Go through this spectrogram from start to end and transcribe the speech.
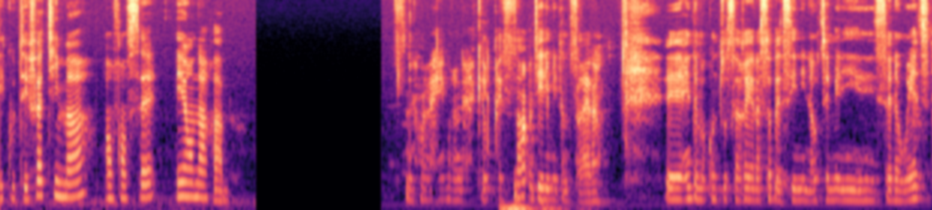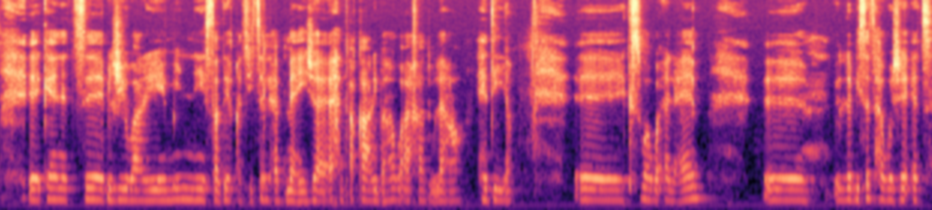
écoutez Fatima en français et en arabe. بسم الله الرحمن الرحيم غنحكي القصة ديالي كنت صغيرة عندما كنت صغيرة سبع سنين أو ثمان سنوات كانت بالجوار مني صديقتي تلعب معي جاء أحد أقاربها وأخذوا لها هدية كسوة وألعاب لبستها وجاءت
